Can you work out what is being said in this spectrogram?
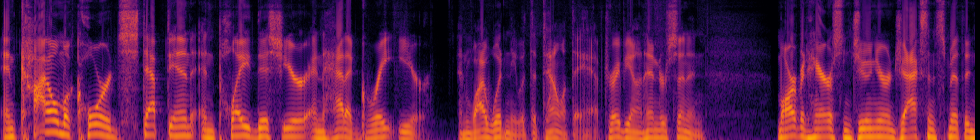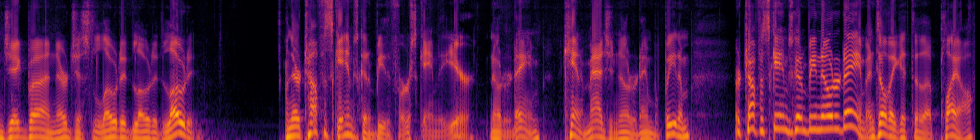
and Kyle McCord stepped in and played this year and had a great year, and why wouldn't he with the talent they have? TreVeyon Henderson and Marvin Harrison Jr. and Jaxon Smith-Njigba, and they're just loaded, loaded, loaded. And their toughest game is going to be the first game of the year, Notre Dame. Can't imagine Notre Dame will beat them. Their toughest game is going to be Notre Dame until they get to the playoff.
